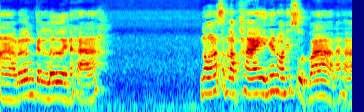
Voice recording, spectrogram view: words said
มาเริ่มกันเลยนะคะเนาะสำหรับใครแน่นอนที่สุดว่านะคะ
